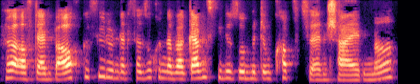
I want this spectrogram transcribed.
hör auf dein Bauchgefühl und dann versuchen aber ganz viele so mit dem Kopf zu entscheiden. Ne?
